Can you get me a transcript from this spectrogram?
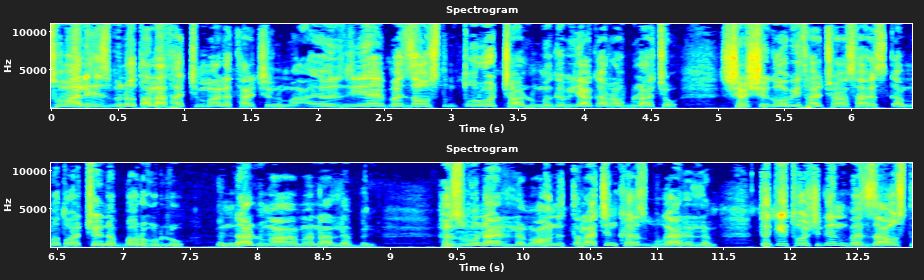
ሶማሌ ህዝብ ነው ጠላታችን ማለት አይችልም። በዛ ውስጥም ጥሩዎች አሉ፣ ምግብ እያቀረቡላቸው ሸሽገው ቤታቸው ያስቀምጧቸው የነበሩ ሁሉ እንዳሉ ማመን አለብን። ህዝቡን አይደለም። አሁን ጥላችን ከህዝቡ ጋር አይደለም። ጥቂቶች ግን በዛ ውስጥ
